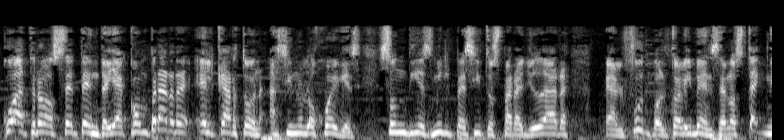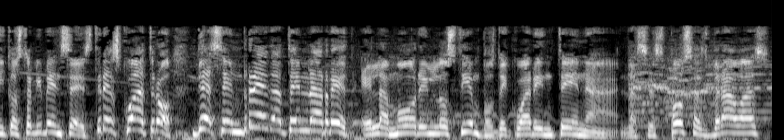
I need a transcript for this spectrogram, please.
305-8194-470. Y a comprar el cartón, así no lo juegues. Son 10 mil pesitos para ayudar al fútbol tolimense, a los técnicos tolimenses. 3-4, desenrédate en la red. El amor en los tiempos de cuarentena. Las esposas bravas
